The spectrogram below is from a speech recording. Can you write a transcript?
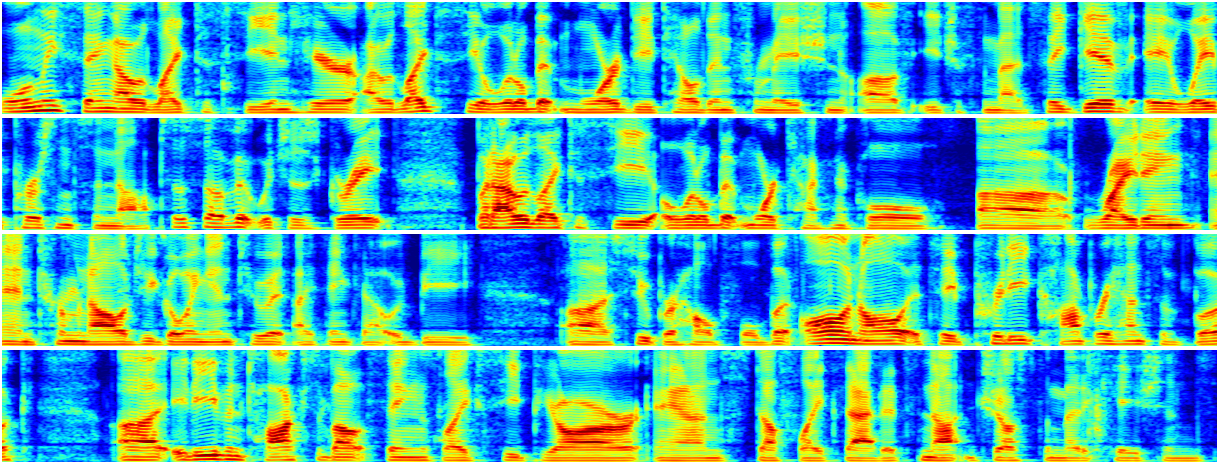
only thing I would like to see in here, I would like to see a little bit more detailed information of each of the meds. They give a layperson synopsis of it, which is great, but I would like to see a little bit more technical uh, writing and terminology going into it. I think that would be uh, super helpful. But all in all, it's a pretty comprehensive book. Uh, it even talks about things like CPR and stuff like that. It's not just the medications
